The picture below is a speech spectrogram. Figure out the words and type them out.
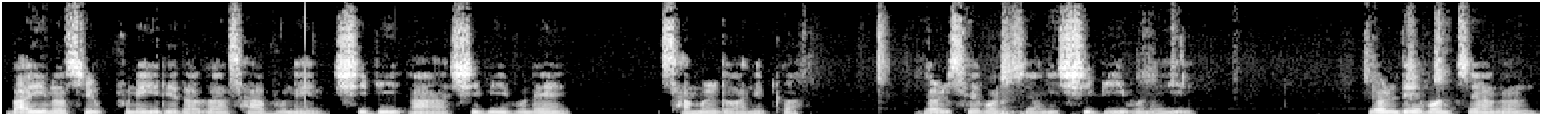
마이너스 6분의 1에다가 4분의 1, 12, 아, 12분의 3을 더하니까 열세 번째 항이 12분의 1. 열네 번째 항은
